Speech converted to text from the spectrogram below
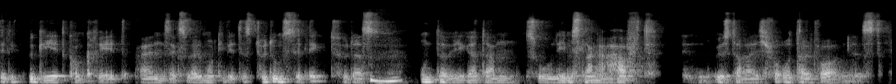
Delikt begeht, konkret ein sexuell motiviertes Tötungsdelikt, für das mhm. Unterweger dann zu lebenslanger Haft in Österreich verurteilt worden ist.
